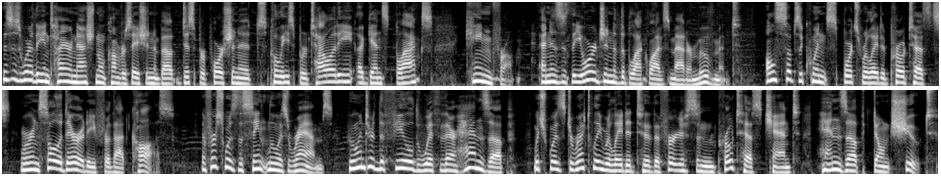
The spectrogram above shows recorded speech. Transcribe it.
This is where the entire national conversation about disproportionate police brutality against blacks came from, and is the origin of the Black Lives Matter movement. All subsequent sports related protests were in solidarity for that cause. The first was the St. Louis Rams, who entered the field with their hands up, which was directly related to the Ferguson protest chant, Hands Up, Don't Shoot.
